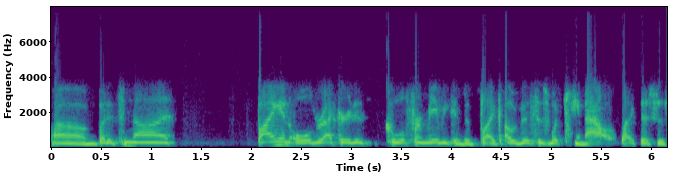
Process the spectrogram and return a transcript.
um, but it's not buying an old record is cool for me because it's like, oh, this is what came out. Like this is,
